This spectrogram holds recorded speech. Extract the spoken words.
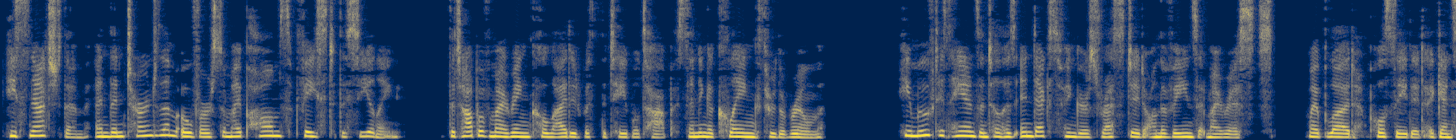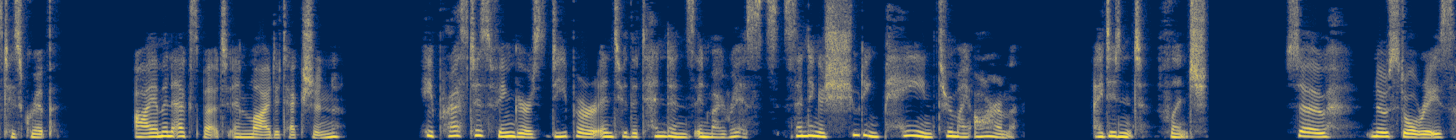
He snatched them and then turned them over so my palms faced the ceiling. The top of my ring collided with the tabletop, sending a clang through the room. He moved his hands until his index fingers rested on the veins at my wrists. My blood pulsated against his grip. I am an expert in lie detection. He pressed his fingers deeper into the tendons in my wrists, sending a shooting pain through my arm. I didn't flinch. So, no stories.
